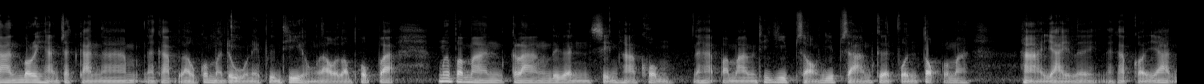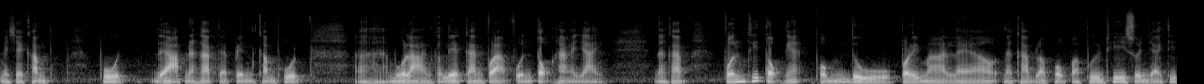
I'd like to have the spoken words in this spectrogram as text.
การบริหารจัดการน้ำนะครับ เราก็มาดูในพื้นที่ของเรา เราพบว่าเมื่อประมาณกลางเดือนสิงหาคมนะฮะประมาณวันที่ 22 23 เกิดฝนตกลงมาหาใหญ่เลยนะครับขออนุญาตไม่ใช่คำพูดดาบนะครับ แต่เป็นคำพูดโบราณเขาเรียกกันว่าฝนตกหาใหญ่นะครับฝนที่ตกเนี่ยผมดูปริมาณแล้วนะครับ เราพบว่าพื้นที่ส่วนใหญ่ที่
